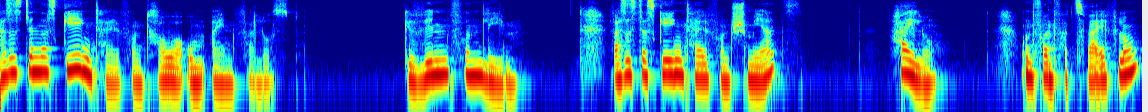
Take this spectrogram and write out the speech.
Was ist denn das Gegenteil von Trauer um einen Verlust? Gewinn von Leben. Was ist das Gegenteil von Schmerz? Heilung und von Verzweiflung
